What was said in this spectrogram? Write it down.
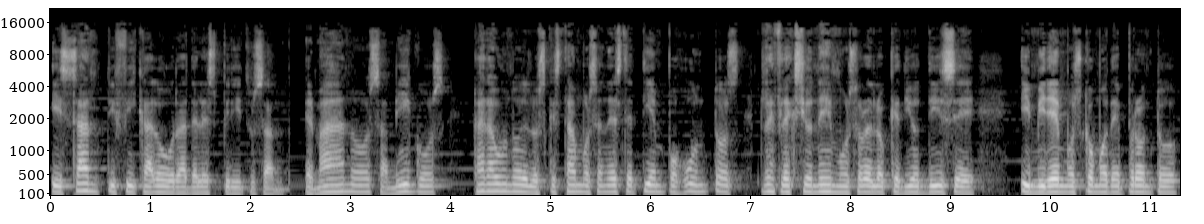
y santificadora del Espíritu Santo. Hermanos, amigos, cada uno de los que estamos en este tiempo juntos, reflexionemos sobre lo que Dios dice y miremos cómo de pronto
